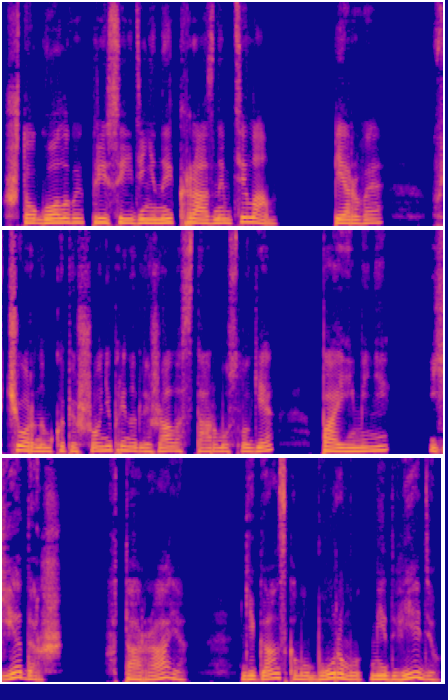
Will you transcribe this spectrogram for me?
что головы присоединены к разным телам. Первая в черном капюшоне принадлежала старому слуге по имени Едорш. Вторая — гигантскому бурому медведю.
